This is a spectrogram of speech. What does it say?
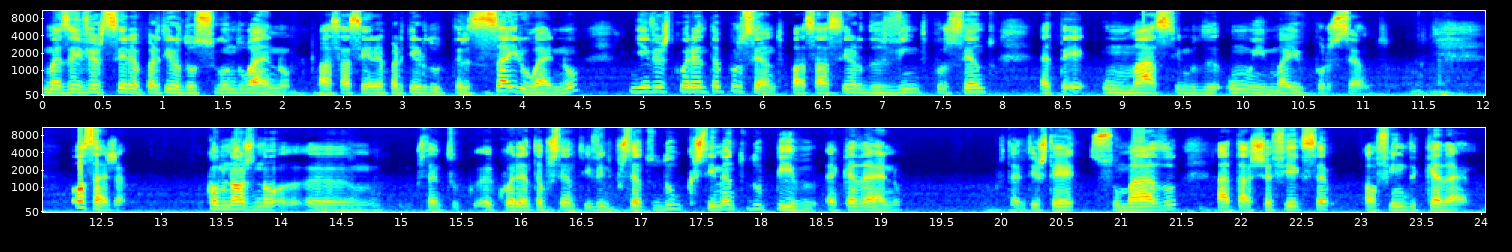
mas em vez de ser a partir do segundo ano, passa a ser a partir do terceiro ano, e em vez de 40%, passa a ser de 20% até um máximo de 1,5%. Ou seja, como nós. Uh, portanto, 40% e 20% do crescimento do PIB a cada ano. Portanto, isto é somado à taxa fixa ao fim de cada ano.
